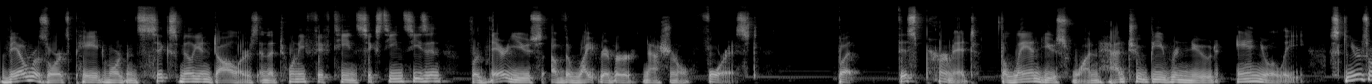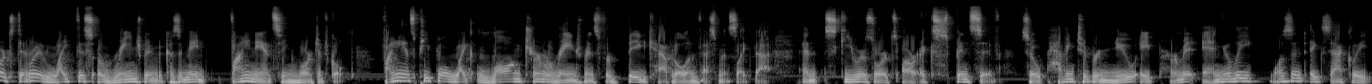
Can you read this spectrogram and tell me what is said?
Vail Resorts paid more than $6 million in the 2015-16 season for their use of the White River National Forest. But this permit, the land use one, had to be renewed annually. Ski resorts didn't really like this arrangement because it made financing more difficult. Finance people like long-term arrangements for big capital investments like that, and ski resorts are expensive, so having to renew a permit annually wasn't exactly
